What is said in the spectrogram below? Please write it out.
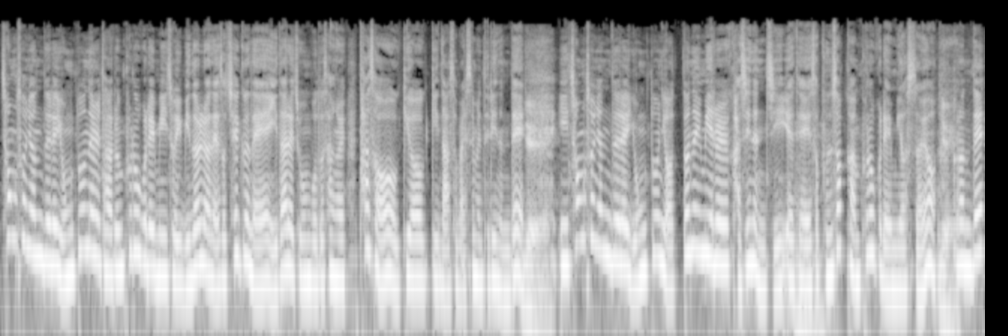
청소년들의 용돈을 다룬 프로그램이 저희 민원련에서 최근에 이달의 좋은 보도상을 타서 기억이 나서 말씀을 드리는데 예. 이 청소년들의 용돈이 어떤 의미를 가지는지에 대해서 분석한 프로그램이었어요. 음. 예. 그런데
